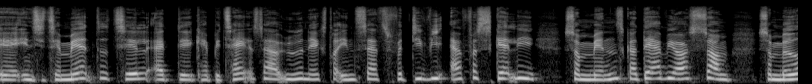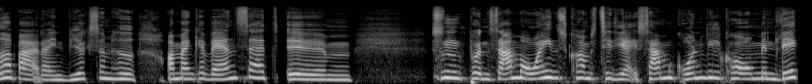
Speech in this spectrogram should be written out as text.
øh, incitamentet til, at det kan betale sig at yde en ekstra indsats, fordi vi er forskellige som mennesker. Det er vi også som, som medarbejdere i en virksomhed, og man kan være ansat... Øh, sådan på den samme overenskomst til de samme grundvilkår, men læg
